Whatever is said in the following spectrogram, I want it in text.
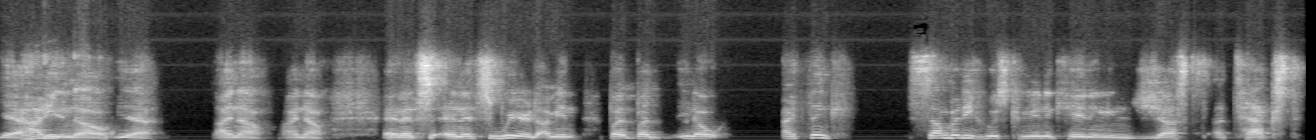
Yeah, right? how do you know? Yeah, I know, I know, and it's and it's weird. I mean, but but you know, I think somebody who's communicating in just a text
